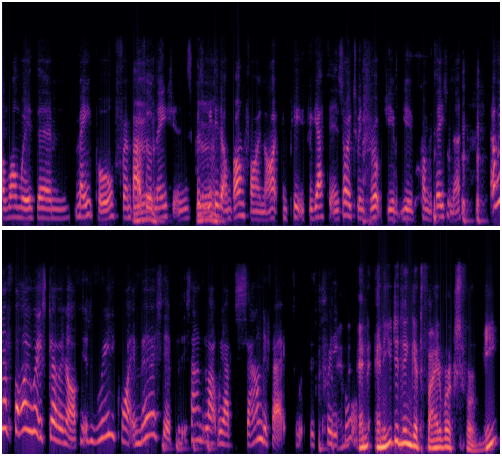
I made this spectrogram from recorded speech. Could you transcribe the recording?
our one with um, Maple from Battlefield Yeah. Nations because we did it on bonfire night, completely forgetting. Sorry to interrupt your, your conversation there. And we had fireworks going off, and it was really quite immersive because it sounded like we had sound effects, which was pretty And, cool. and and you didn't get fireworks for me.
